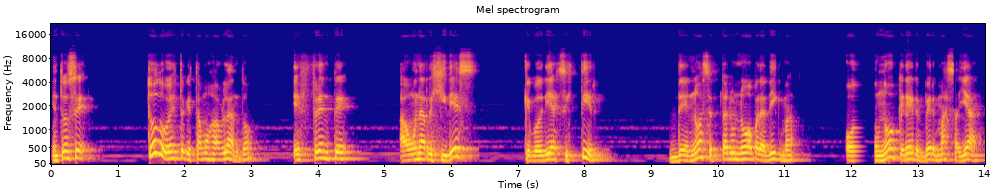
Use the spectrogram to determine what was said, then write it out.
Entonces, todo esto que estamos hablando es frente a una rigidez que podría existir de no aceptar un nuevo paradigma o no querer ver más allá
